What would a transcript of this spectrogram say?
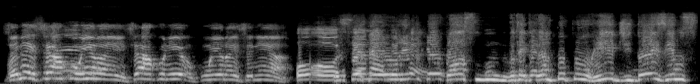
Seninha, encerra com o hino aí. Encerra com o hino, com o hino aí, Seninha. Ô, ô, fazer um deixa... eu gosto, vou ter que fazer um pupurri de dois hinos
